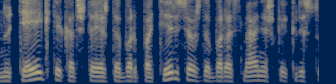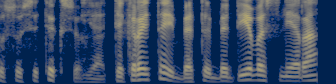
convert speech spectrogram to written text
nuteikti, kad štai aš dabar patirsiu, aš dabar asmeniškai Kristus susitiksiu. Ja, tikrai taip, bet, bet Dievas nėra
